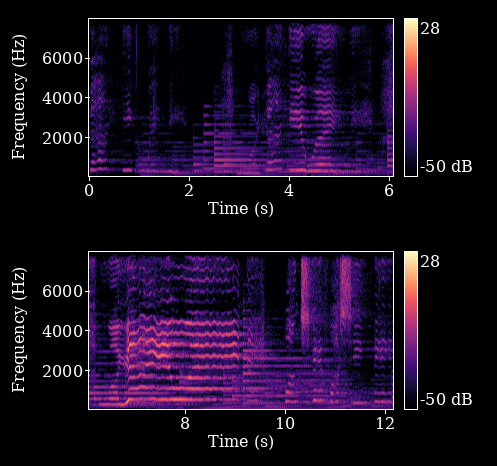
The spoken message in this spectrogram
愿意为你我愿意为你我愿意为你忘记我姓名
